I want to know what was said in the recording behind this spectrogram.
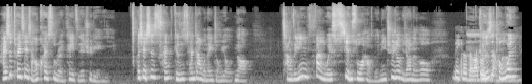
还是推荐想要快速人可以直接去联谊，而且是参可是参加我那一种有你知道场子已经范围限缩好的，你去就比较能够立刻找到、嗯，可能是同温，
